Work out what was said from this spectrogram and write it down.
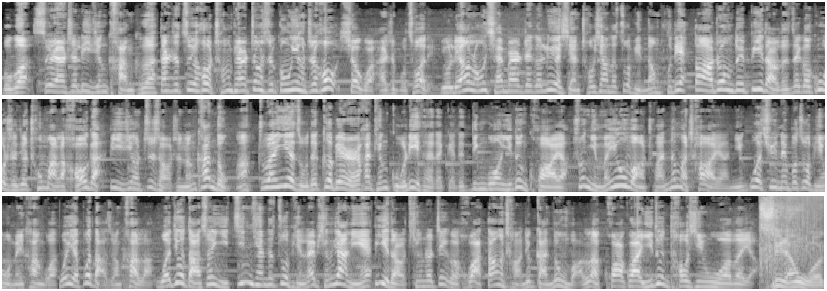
不过，虽然是历经坎坷，但是最后成片正式公映之后，效果还是不错的。有梁龙前边这个略显抽象的作品当铺垫，大众对毕导的这个故事就充满了好感。毕竟至少是能看懂啊。专业组的个别人还挺鼓励他的，给他叮咣一顿夸呀，说你没有网传那么差呀。你过去那部作品我没看过，我也不打算看了，我就打算以今天的作品来评价你。毕导听着这个话，当场就感动完了，夸夸一顿掏心窝子呀。虽然我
